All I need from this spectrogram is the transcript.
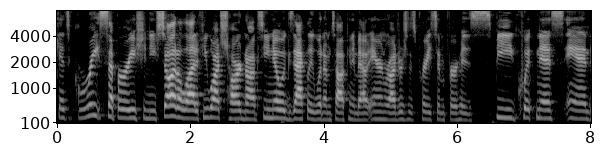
gets great separation. You saw it a lot. If you watched Hard Knocks, you know exactly what I'm talking about. Aaron Rodgers has praised him for his speed, quickness, and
